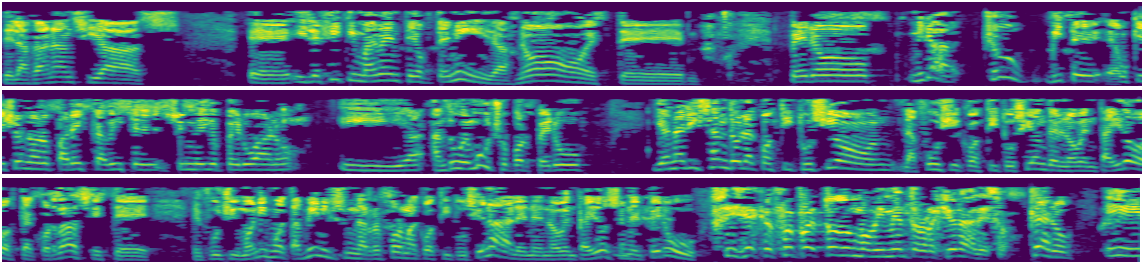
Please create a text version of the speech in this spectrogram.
de las ganancias eh, ilegítimamente obtenidas, ¿no? Este, pero, mira, yo, viste, aunque yo no lo parezca, viste, soy medio peruano y anduve mucho por Perú y analizando la constitución, la Fuji constitución del 92, ¿te acordás? Este, el fujimonismo también hizo una reforma constitucional en el 92 en el Perú. Sí, es que fue para todo un movimiento regional eso. Claro, eh,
